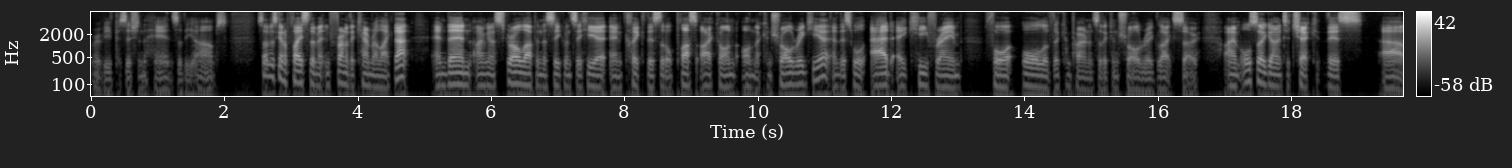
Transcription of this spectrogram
wherever you position the hands or the arms. So I'm just going to place them in front of the camera like that, and then I'm going to scroll up in the sequencer here and click this little plus icon on the control rig here, and this will add a keyframe for all of the components of the control rig like so. I am also going to check this uh,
